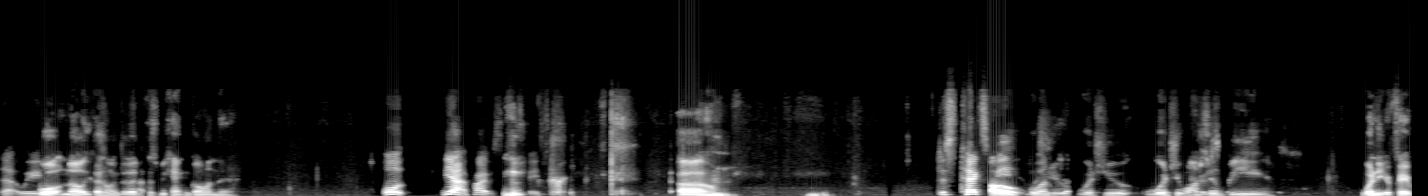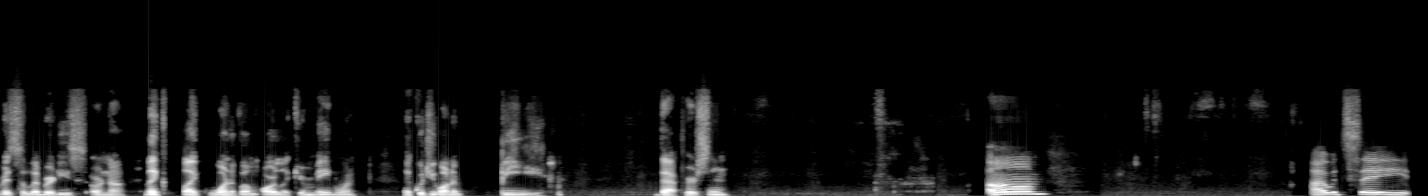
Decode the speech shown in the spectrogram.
that we. Well, no, you guys only did that because we can't go in there. Well, yeah, privacy basically. Um. Just text me. Oh, would you would you would you want to be one of your favorite celebrities or not? Like like one of them or like your main one? Like would you want to be that person? Um, I would say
